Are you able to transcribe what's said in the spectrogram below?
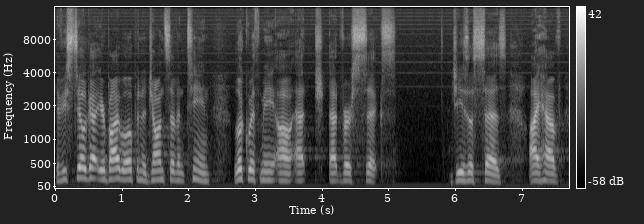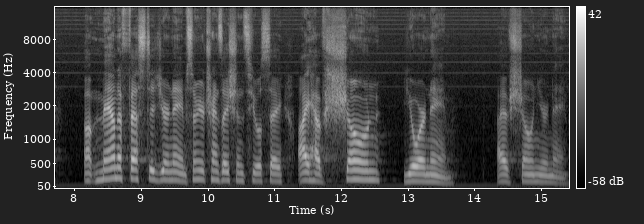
If you still got your Bible open to John 17, look with me uh, at, at verse 6. Jesus says, I have uh, manifested your name. Some of your translations, he will say, I have shown your name. I have shown your name.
